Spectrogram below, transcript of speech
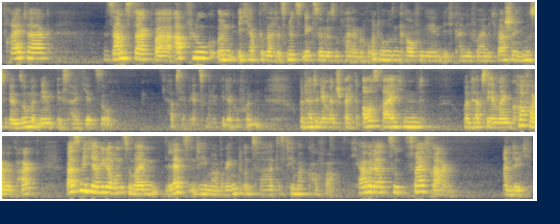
Freitag, Samstag war Abflug und ich habe gesagt, es nützt nichts, wir müssen Freitag noch Unterhosen kaufen gehen. Ich kann die vorher nicht waschen, ich muss die dann so mitnehmen, ist halt jetzt so. Habe sie aber jetzt zum Glück wiedergefunden und hatte dementsprechend ausreichend und habe sie in meinen Koffer gepackt. Was mich ja wiederum zu meinem letzten Thema bringt, und zwar das Thema Koffer. Ich habe dazu zwei Fragen an dich.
